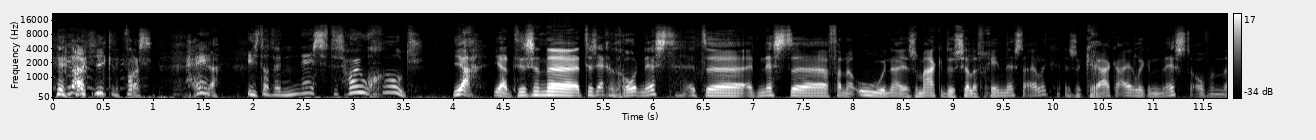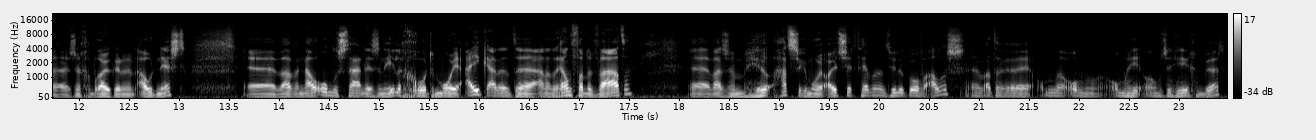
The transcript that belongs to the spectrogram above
hem. nou, zie ik het Ja. Is dat een nest? Het is heel groot. Ja, ja het, is een, eh, het is echt een groot nest. Het, eh, het nest eh, van de oe, nou, ja, ze maken dus zelf geen nest eigenlijk. Ze kraken eigenlijk een nest of een, ze gebruiken een oud nest. Waar we nou onder staan is een hele grote mooie eik aan het, aan het rand van het water. Eh, waar ze een heel, hartstikke mooi uitzicht hebben natuurlijk over alles eh, wat er eh, om, om, om, om zich heen gebeurt.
